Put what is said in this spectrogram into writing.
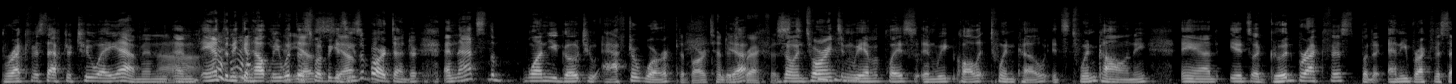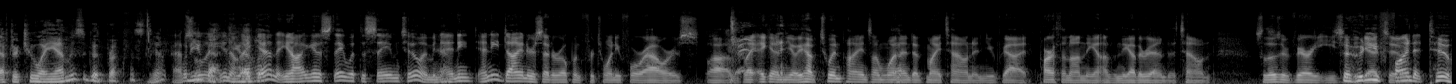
Breakfast after 2 a.m. And, and Anthony can help me with this Yes, one because yep. he's a bartender. And that's the one you go to after work. The bartender's Yeah. breakfast. So in Torrington, we have a place and we call it Twinco. It's Twin Colony. And it's a good breakfast, but any breakfast after 2 a.m. is a good breakfast. Yeah, What do absolutely. you? You know, Do you again, a- you know, I'm going to stay with the same too. I mean, any any diners that are open for 24 hours, uh, like again, you know, you have Twin Pines on one end of my town, and you've got Parthon on the on the other end of the town. So those are very easy. So to who do you to. find it to?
